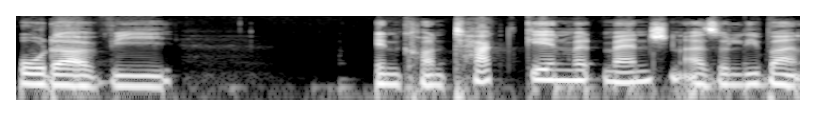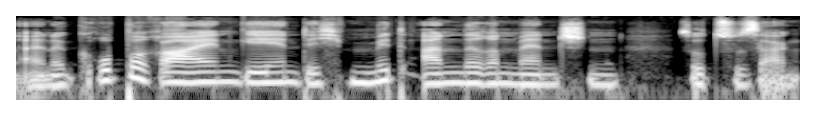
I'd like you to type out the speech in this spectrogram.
oder wie in Kontakt gehen mit Menschen, also lieber in eine Gruppe reingehen, dich mit anderen Menschen sozusagen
